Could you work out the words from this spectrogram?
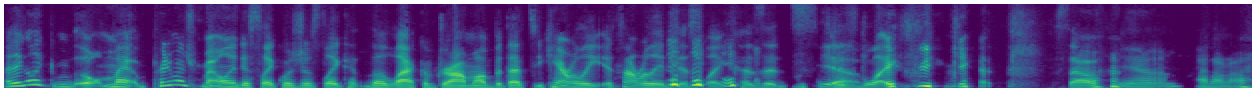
I think like oh, my pretty much my only dislike was just like the lack of drama, but that's you can't really. It's not really a dislike because it's Yeah. his life. You can't. So Yeah. I don't know.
